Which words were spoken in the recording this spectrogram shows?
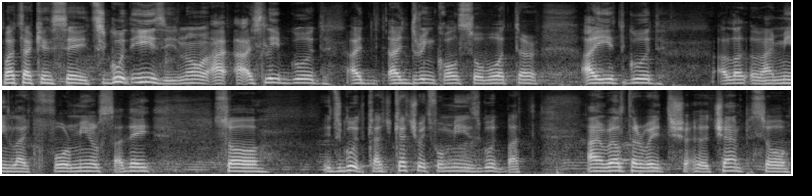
what I can say, it's good, easy. You know, I, I sleep good. I, I drink also water. I eat good. A lot. I mean, like four meals a day. So it's good. Catch, catch weight for me is good, but I'm welterweight uh, champ, so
